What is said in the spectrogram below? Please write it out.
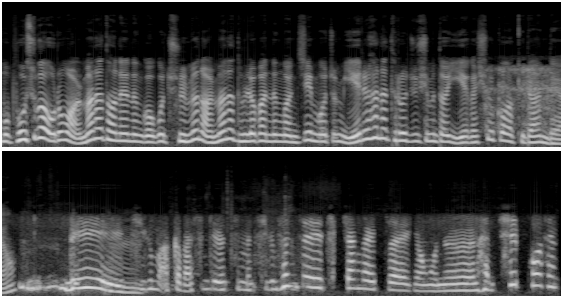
뭐 보수가 오르면 얼마나 더 내는 거고 줄면 얼마나 돌려받는 건지 뭐 좀 예를 하나 들어주시면 더 이해가 쉬울 것 같기도 한데요. 네, 음. 지금 아까 말씀드렸지만 지금 현재 직장 가입자의 경우는 한 7%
